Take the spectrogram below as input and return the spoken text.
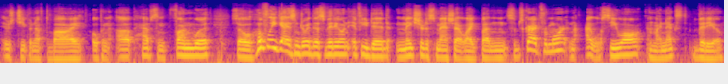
it was cheap enough to buy, open up, have some fun with. So hopefully you guys enjoyed this video, and if you did, make sure to smash that like button, subscribe for more, and I will see you all in my next video.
